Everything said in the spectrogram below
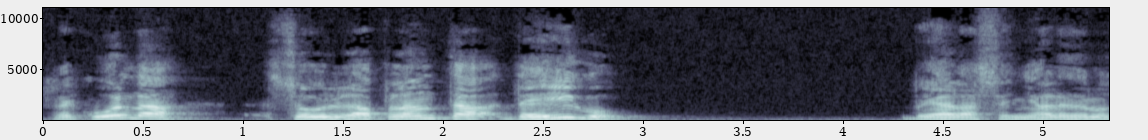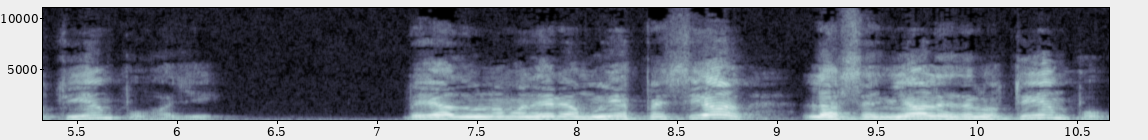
Recuerda sobre la planta de higo. Vea las señales de los tiempos allí. Vea de una manera muy especial las señales de los tiempos.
